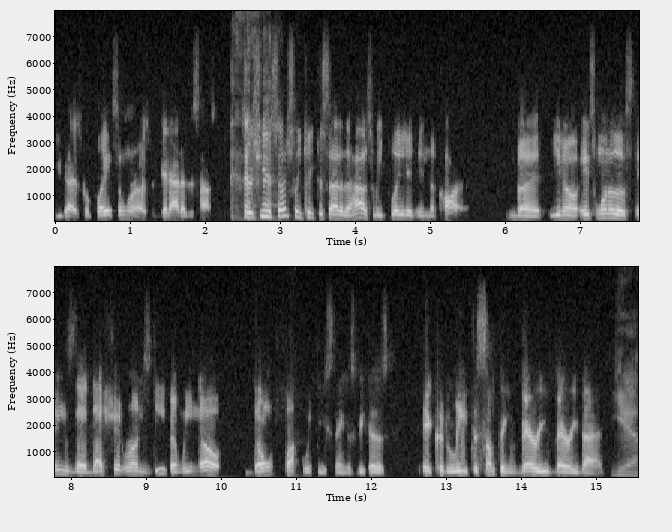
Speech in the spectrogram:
you guys go play it somewhere else. But get out of this house." So she essentially kicked us out of the house. We played it in the car, but you know, it's one of those things that that shit runs deep, and we know don't fuck with these things because it could lead to something very, very bad. Yeah.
